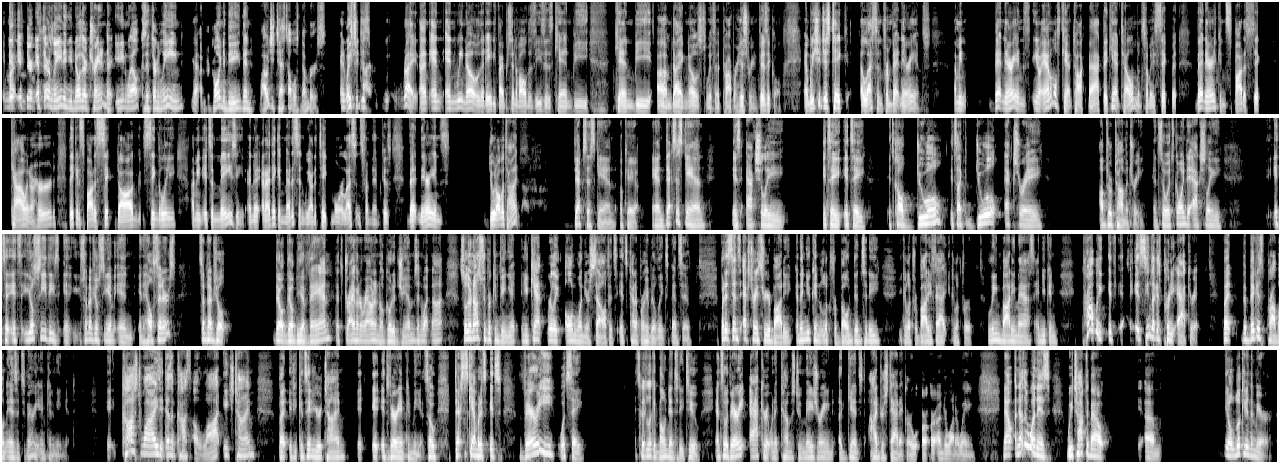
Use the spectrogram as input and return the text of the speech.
my, if, they're if they're lean and you know they're training, they're eating well. Because if they're lean, yeah, they're going to be. Then why would you test all those numbers? And Waste we should just right. And, and and we know that eighty five percent of all diseases can be can be um, diagnosed with a proper history and physical. And we should just take a lesson from veterinarians. I mean, veterinarians, you know, animals can't talk back. They can't tell them when somebody's sick, but veterinarians can spot a sick cow in a herd. They can spot a sick dog singly. I mean, it's amazing. And I, and I think in medicine, we ought to take more lessons from them because veterinarians do it all the time. DEXA scan. Okay. And DEXA scan is actually, it's a, it's a, it's called dual, it's like dual x-ray absorptiometry. And so it's going to actually, it's a, it's, you'll see these, sometimes you'll see them in, in health centers Sometimes you'll there'll there'll be a van that's driving around and they'll go to gyms and whatnot. So they're not super convenient, and you can't really own one yourself. It's it's kind of prohibitively expensive, but it sends X-rays through your body, and then you can look for bone density, you can look for body fat, you can look for lean body mass, and you can probably it it seems like it's pretty accurate. But the biggest problem is it's very inconvenient. It, cost wise, it doesn't cost a lot each time, but if you consider your time, it, it it's very inconvenient. So DEXA scan, but it's it's very let's say it's good to look at bone density too, and so it's very accurate when it comes to measuring against hydrostatic or, or, or underwater weighing. Now another one is we talked about, um, you know, looking in the mirror,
